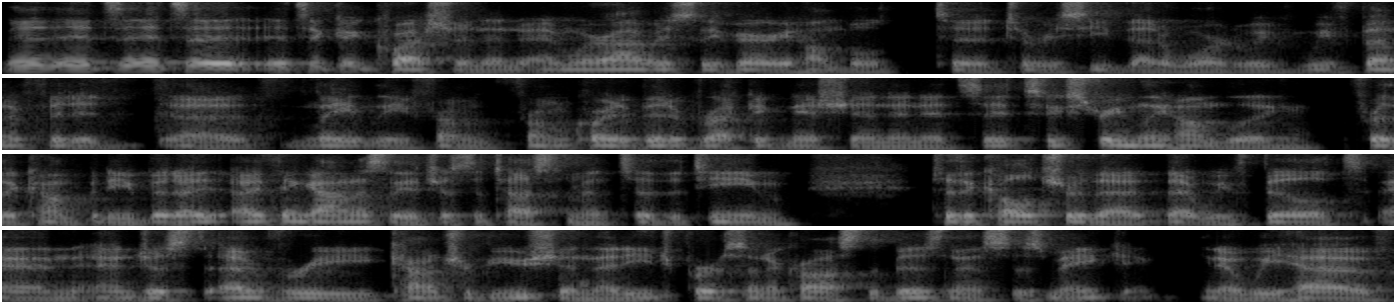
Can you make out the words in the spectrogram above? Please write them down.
it, it's it's a it's a good question, and, and we're obviously very humbled to to receive that award. We've we've benefited uh, lately from from quite a bit of recognition, and it's it's extremely humbling for the company. But I, I think honestly, it's just a testament to the team, to the culture that that we've built, and and just every contribution that each person across the business is making. You know, we have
